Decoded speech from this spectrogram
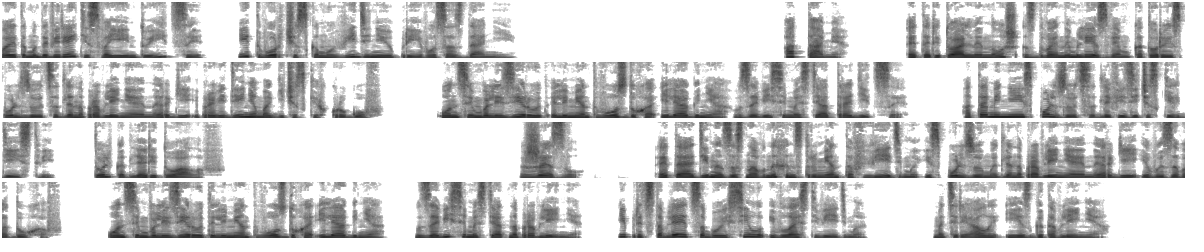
Поэтому доверяйте своей интуиции и творческому видению при его создании. Атами. Это ритуальный нож с двойным лезвием, который используется для направления энергии и проведения магических кругов. Он символизирует элемент воздуха или огня в зависимости от традиции. Атами не используется для физических действий, только для ритуалов. Жезл. Это один из основных инструментов ведьмы, используемый для направления энергии и вызова духов. Он символизирует элемент воздуха или огня, в зависимости от направления, и представляет собой силу и власть ведьмы. Материалы и изготовление.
